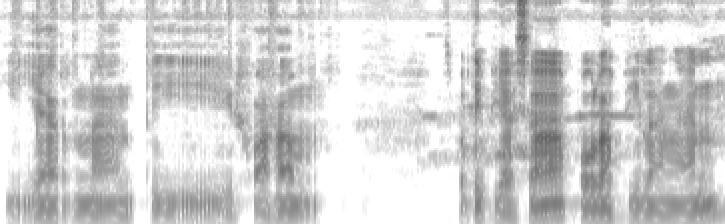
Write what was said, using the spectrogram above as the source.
biar nanti paham. Seperti biasa pola bilangan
